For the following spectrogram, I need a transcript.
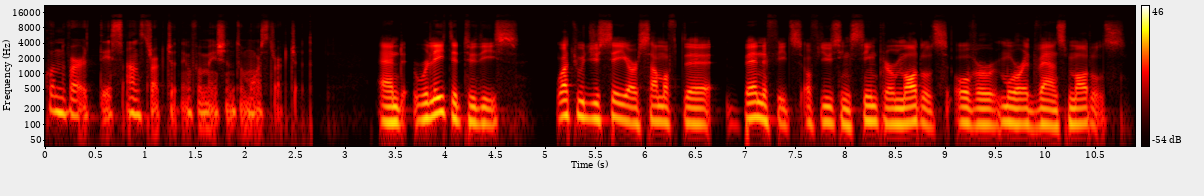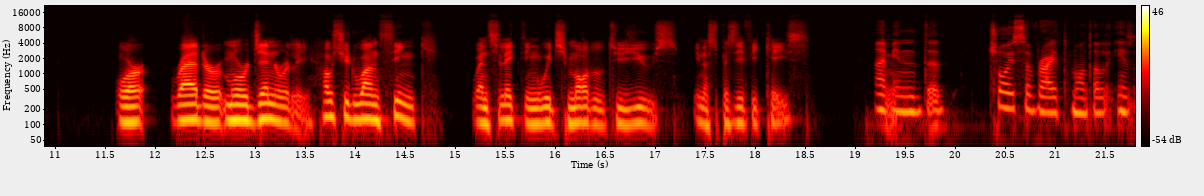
convert this unstructured information to more structured. And related to this, what would you say are some of the benefits of using simpler models over more advanced models? Or rather, more generally, how should one think when selecting which model to use in a specific case? I mean, the choice of right model is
